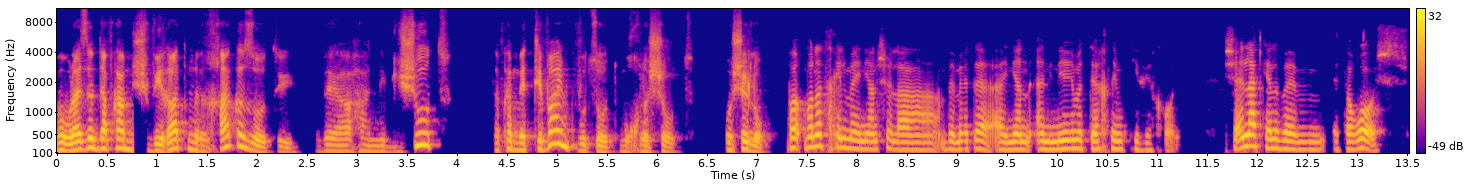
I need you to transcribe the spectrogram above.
אולי זה דווקא שבירת מרחק הזאת, והנגישות דווקא מטיבה עם קבוצות מוחלשות, או שלא. בוא, בוא נתחיל מהעניין של ה, באמת העניין, העניינים הטכניים כביכול. שאין להקל בהם את הראש.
